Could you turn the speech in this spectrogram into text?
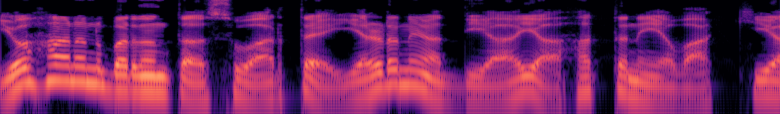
ಯೋಹಾನನು ಬರೆದಂತ ಸುವಾರ್ತೆ ಎರಡನೇ ಅಧ್ಯಾಯ ಹತ್ತನೆಯ ವಾಕ್ಯ.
